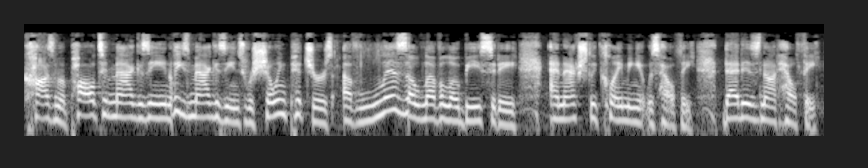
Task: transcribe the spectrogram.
Cosmopolitan magazine, these magazines were showing pictures of Lizzo level obesity and actually claiming it was healthy. That is not healthy.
